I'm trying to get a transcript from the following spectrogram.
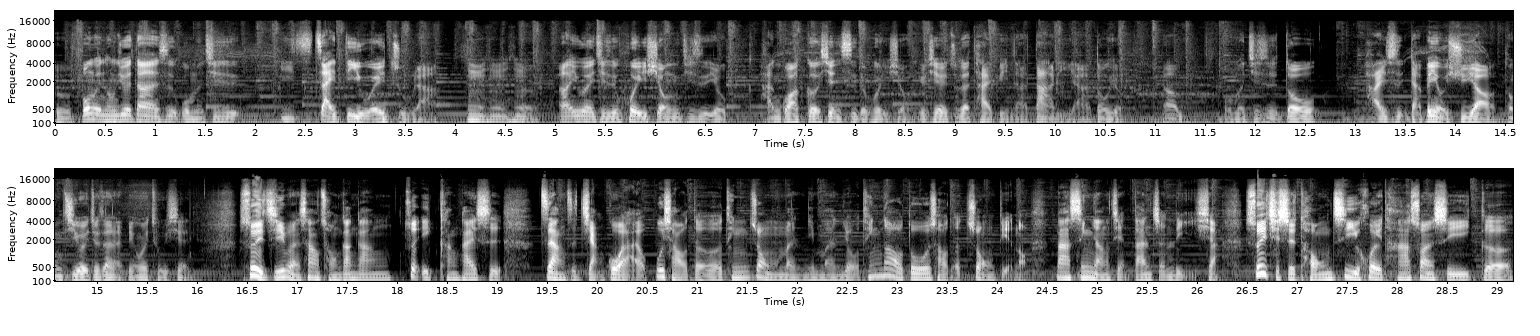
嗯，丰原同济会当然是我们其实。以在地为主啦，嗯嗯嗯，啊，因为其实会兄其实有韩瓜各县市的会兄，有些也住在太平啊、大理啊都有，然后我们其实都还是哪边有需要，同机会就在哪边会出现。所以基本上从刚刚最一刚开始这样子讲过来，我不晓得听众们你们有听到多少的重点哦。那新娘简单整理一下，所以其实同济会它算是一个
